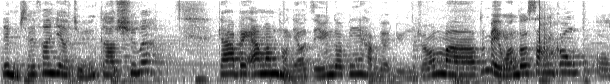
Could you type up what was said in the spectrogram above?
你唔使翻幼稚園教書咩？嘉碧啱啱同幼稚園嗰邊合約完咗嘛，都未揾到新工。哦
